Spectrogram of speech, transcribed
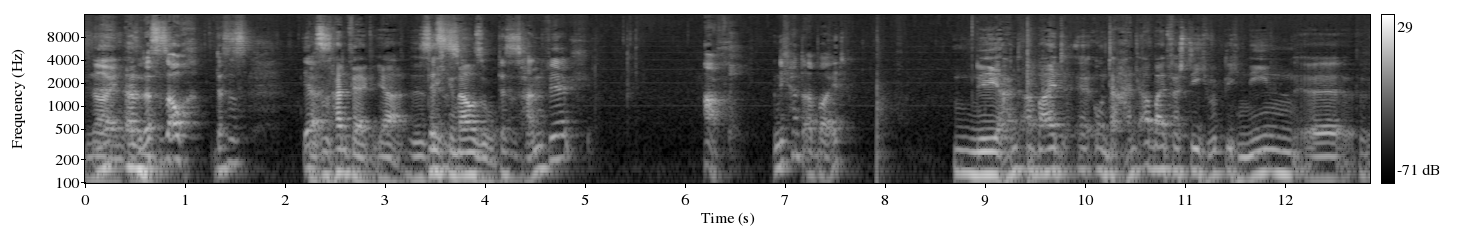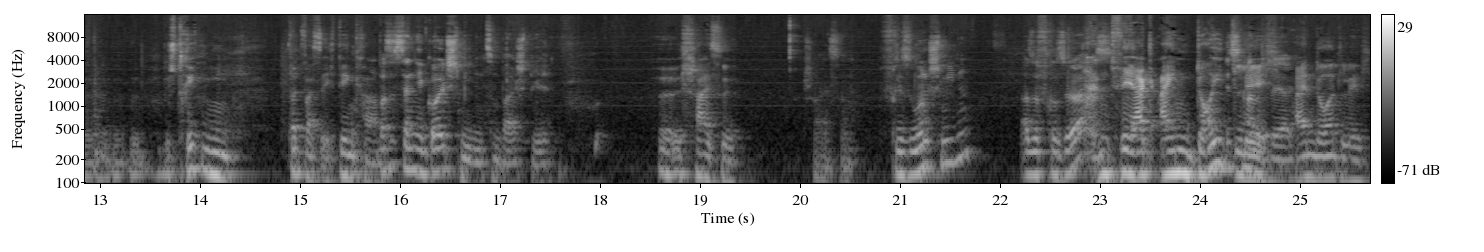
Nein, also das ist auch, das ist, ja, Das ist Handwerk, ja. Das ist Das nicht ist- genauso. das ist Handwerk. Ach, nicht Handarbeit. Nee, Handarbeit, äh, unter Handarbeit verstehe ich wirklich Nähen, äh, äh, Stricken, was weiß ich, den Kram. Was ist denn hier Goldschmieden zum Beispiel? Äh, scheiße. Scheiße. Frisuren schmieden? Also Friseur? ist- Handwerk, eindeutig. Ist Handwerk. Eindeutig.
